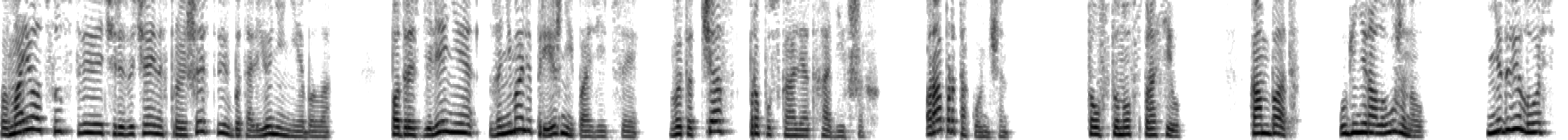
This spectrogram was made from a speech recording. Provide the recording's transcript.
В мое отсутствие чрезвычайных происшествий в батальоне не было. Подразделения занимали прежние позиции. В этот час пропускали отходивших. Рапорт окончен. Толстунов спросил. «Комбат, у генерала ужинал?» «Не довелось.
